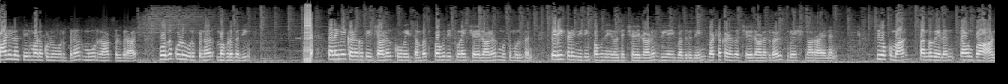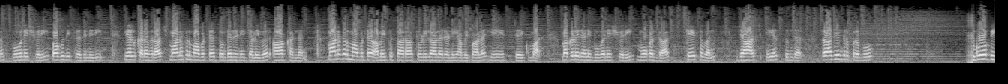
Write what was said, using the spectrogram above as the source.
மாநில தீர்மானக்குழு உறுப்பினர் மூர் ரா செல்வராஜ் பொதுக்குழு உறுப்பினர் மகுடபதி தலைமை கழக பேச்சாளர் கோவை சம்பத் பகுதி துணை செயலாளர் முத்துமுருகன் பெரியக்கடை வீதி பகுதி இரண்டு செயலாளர் வி ஐ பத்ருதீன் வட்டக்கழக செயலாளர்கள் சுரேஷ் நாராயணன் சிவகுமார் தங்கவேலன் டவுன் பா ஆனந்த் புவனேஸ்வரி பகுதி பிரதிநிதி எல். கனகராஜ் மாநகர் மாவட்ட தொண்டரணி தலைவர் ஆ. கண்ணன் மாநகர் மாவட்ட அமைப்பு சாரா தொழிலாளர் அணி அமைப்பாளர் ஏ. எஸ். ஜெயக்குமார் மகளிர் அணி Bhuvaneshwari Mohanraj Kesavan George S. Sundar Rajendra Prabhu Gopi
